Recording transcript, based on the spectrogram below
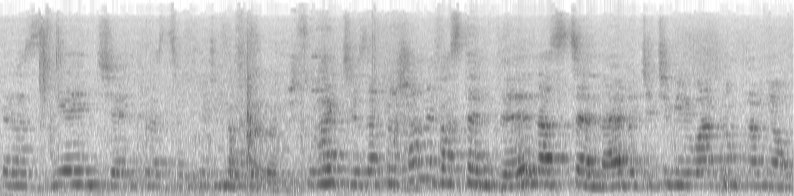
teraz zdjęcie. Słuchajcie, zapraszamy Was tędy na scenę. Będziecie mieli ładną pamiątkę.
